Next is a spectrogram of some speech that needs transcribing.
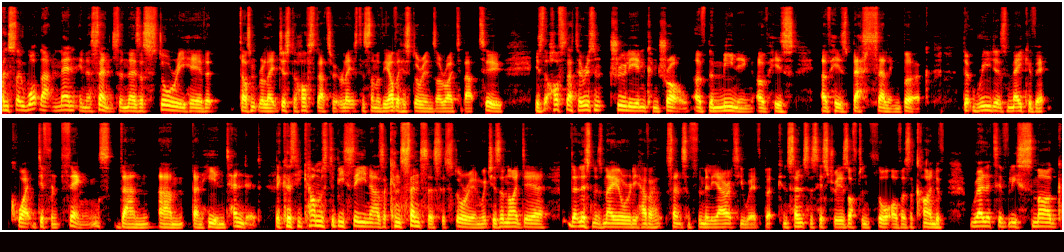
And so, what that meant, in a sense, and there's a story here that doesn't relate just to Hofstadter, it relates to some of the other historians I write about too, is that Hofstadter isn't truly in control of the meaning of his of his best-selling book. That readers make of it quite different things than um, than he intended, because he comes to be seen as a consensus historian, which is an idea that listeners may already have a sense of familiarity with. But consensus history is often thought of as a kind of relatively smug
